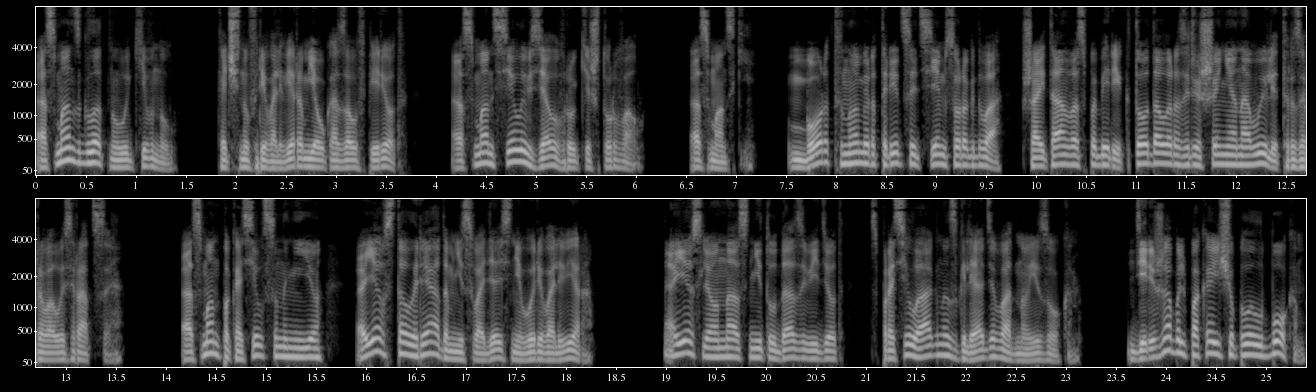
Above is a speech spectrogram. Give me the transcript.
Осман сглотнул и кивнул. Качнув револьвером, я указал вперед. Осман сел и взял в руки штурвал. Османский. «Борт номер 3742. Шайтан вас побери. Кто дал разрешение на вылет?» — разрывалась рация. Осман покосился на нее, а я встал рядом, не сводя с него револьвера. «А если он нас не туда заведет?» — спросила Агнес, глядя в одно из окон. Дирижабль пока еще плыл боком,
